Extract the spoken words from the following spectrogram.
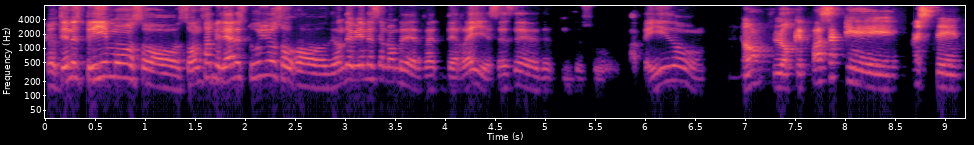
¿Pero tienes primos o son familiares tuyos o, o de dónde viene ese nombre de, de Reyes? ¿Es de, de- de su apellido? No, lo que pasa que, este,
